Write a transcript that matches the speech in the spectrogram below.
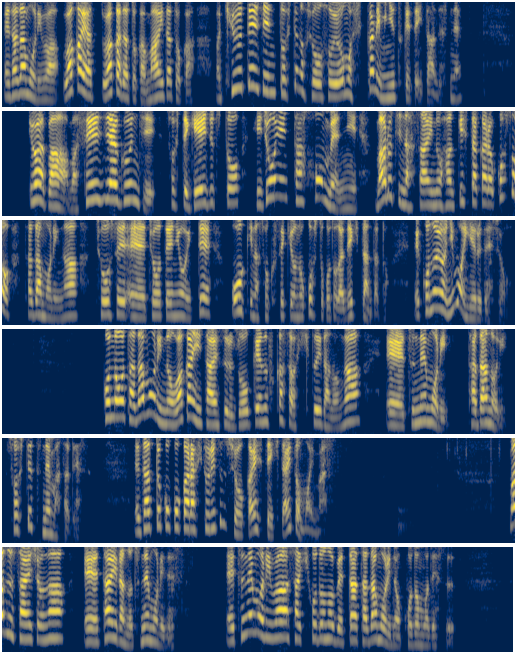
忠盛は和歌や、和歌だとか舞だとか、まあ、宮廷人としての素養もしっかり身につけていたんですね。いわば、まあ、政治や軍事、そして芸術と非常に多方面にマルチな才能を発揮したからこそ、忠盛が朝廷,、えー、朝廷において大きな足跡を残すことができたんだと、えー、このようにも言えるでしょう。この忠盛の和歌に対する造形の深さを引き継いだのが、えー、常盛、忠則、そして常政です。えー、ざっとここから一人ずつ紹介していきたいと思います。まず最初が、えー、平の常盛です。え、常盛は先ほど述べた忠盛の子供です。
